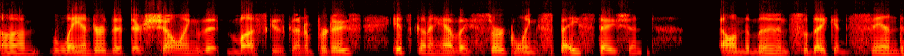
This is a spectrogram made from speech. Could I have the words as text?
um, lander that they're showing that Musk is going to produce, it's going to have a circling space station on the moon so they can send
